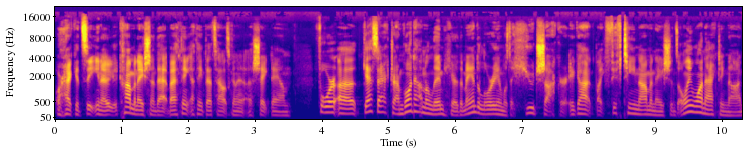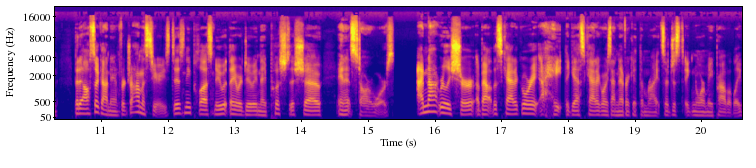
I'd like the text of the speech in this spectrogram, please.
or I could see, you know, a combination of that. But I think I think that's how it's going to uh, shake down. For uh, guest actor, I'm going down on a limb here. The Mandalorian was a huge shocker. It got like 15 nominations, only one acting nod, but it also got in for drama series. Disney Plus knew what they were doing. They pushed this show, and it's Star Wars. I'm not really sure about this category. I hate the guest categories. I never get them right, so just ignore me probably.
